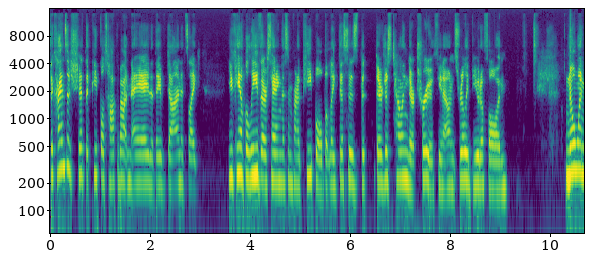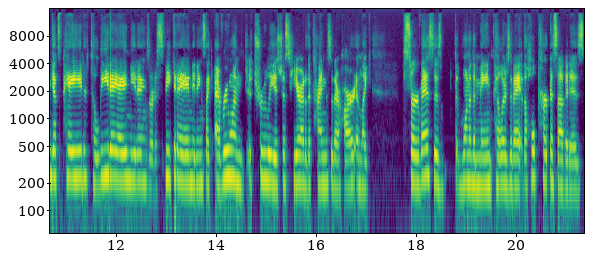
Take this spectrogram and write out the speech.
the kinds of shit that people talk about in AA that they've done. It's like you can't believe they're saying this in front of people, but like this is the they're just telling their truth, you know, and it's really beautiful. And no one gets paid to lead AA meetings or to speak at AA meetings. Like everyone truly is just here out of the kindness of their heart and like service is one of the main pillars of it. The whole purpose of it is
